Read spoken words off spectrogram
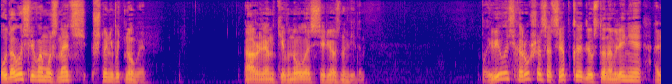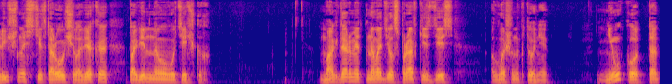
Удалось ли вам узнать что-нибудь новое? Арлен кивнула с серьезным видом. Появилась хорошая зацепка для установления личности второго человека, повинного в утечках. Макдермит наводил справки здесь, в Вашингтоне. Не у Котта.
